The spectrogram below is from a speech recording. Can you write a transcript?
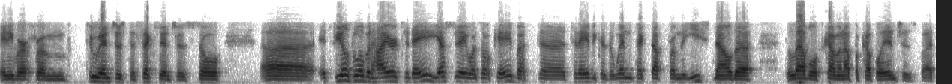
anywhere from two inches to six inches. So uh, it feels a little bit higher today. Yesterday was okay, but uh, today because the wind picked up from the east, now the the level is coming up a couple of inches. But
